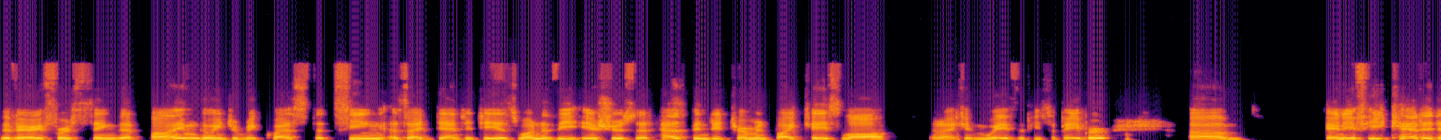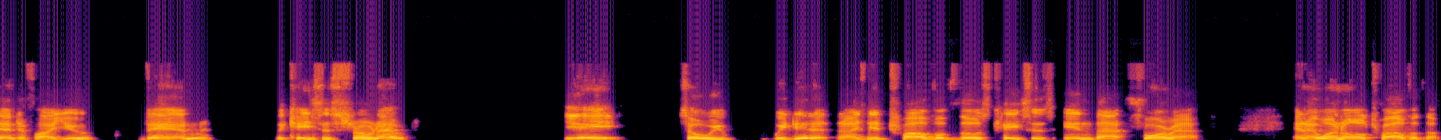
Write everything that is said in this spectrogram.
the very first thing that I'm going to request that seeing as identity is one of the issues that has been determined by case law, and I can wave the piece of paper. Um, and if he can't identify you, then the case is thrown out. Yay. So we, we did it. And I did 12 of those cases in that format. And I won all 12 of them.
